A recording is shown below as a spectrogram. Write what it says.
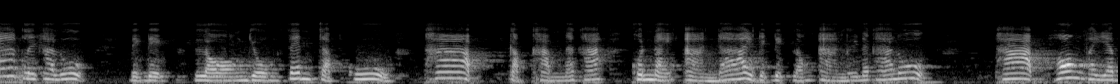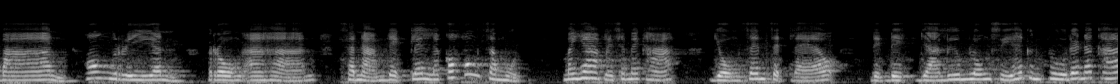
ยากเลยค่ะลูก เด็กๆ ลองโยงเส้นจับคู่ ภาพกับคำนะคะ คนไหนอ่านได้เด็กๆ ลองอ่านเลยนะคะลูก ภาพห้องพยาบาล ห้องเรียน โรงอาหาร สนามเด็กเล่นแล้วก็ห้องสมุด ไม่ยากเลยใช่ไหมคะ โยงเส้นเสร็จแล้ว เด็กๆ อย่าลืมลงสีให้คุณครูด้วยนะคะ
